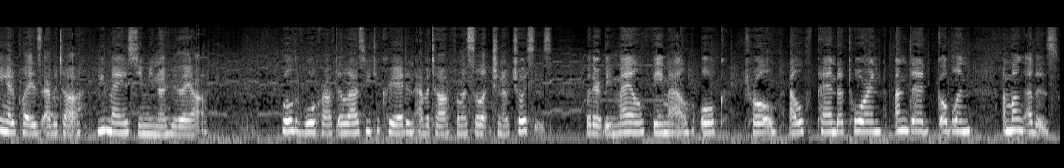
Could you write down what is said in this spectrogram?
Looking at a player's avatar, you may assume you know who they are, World of Warcraft allows you to create an avatar from a selection of choices, whether it be male, female, orc, troll, elf, panda, tauren, undead, goblin, among others.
